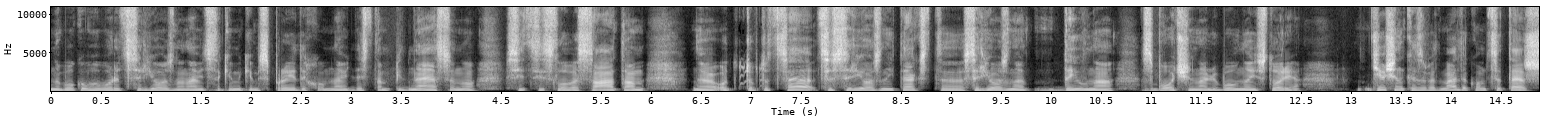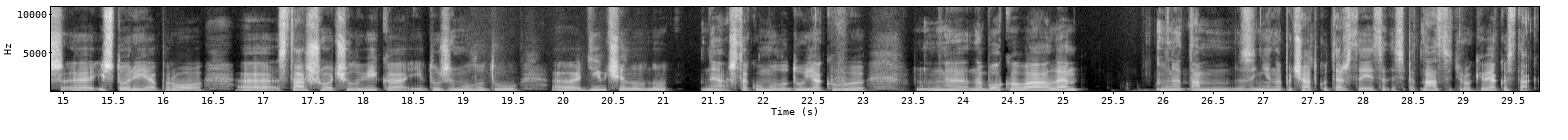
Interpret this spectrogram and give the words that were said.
Набоков говорить серйозно, навіть з таким якимсь придихом, навіть десь там піднесено всі ці словеса там. Е, от, Тобто, це, це серйозний текст, е, серйозна, дивна, збочена, любовна історія. Дівчинка з ведмедиком це теж е, історія про старшого чоловіка і дуже молоду дівчину. Ну, не аж таку молоду, як в Набокова, але там Зені на початку теж здається десь 15 років, якось так.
